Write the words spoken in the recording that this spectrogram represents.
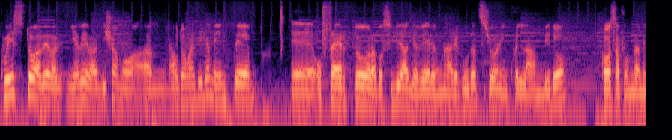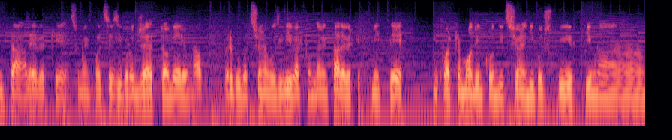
questo aveva, mi aveva diciamo um, automaticamente eh, offerto la possibilità di avere una reputazione in quell'ambito cosa fondamentale perché insomma in qualsiasi progetto avere una reputazione positiva è fondamentale perché ti mette in qualche modo in condizione di costruirti una,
